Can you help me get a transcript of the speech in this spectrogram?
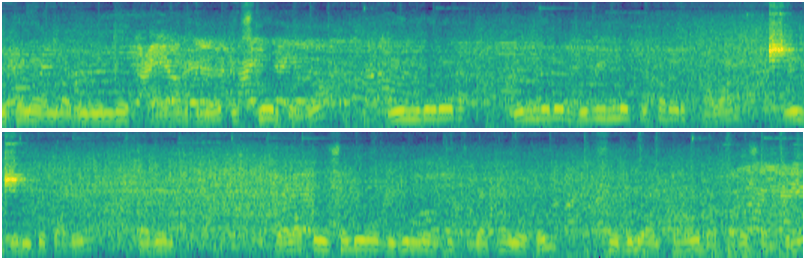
এখানে আমরা বিভিন্ন খাবারগুলো এক্সপ্লোর করব। ইন্দোরের ইন্দোরের বিভিন্ন প্রকারের খাবার এই গলিতে পাবেন। তাদের কলা কৌশলীয় বিভিন্ন দেখার মতন। সেগুলো আপনারাও দেখাবো সবগুলো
